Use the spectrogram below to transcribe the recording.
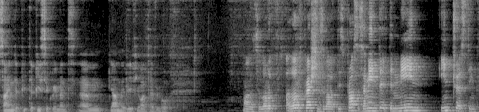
sign the, the peace agreement? Um, Jan, maybe if you want to have a go. Well, there's a lot of a lot of questions about this process. I mean, the, the main interesting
